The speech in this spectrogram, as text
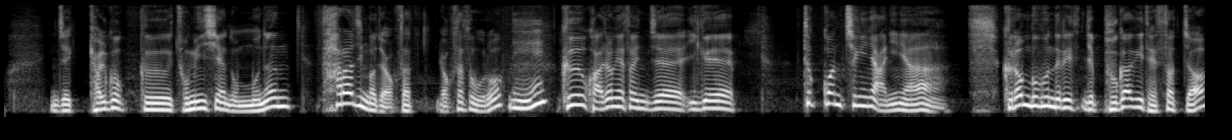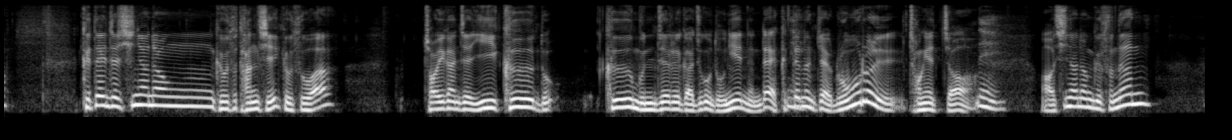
이제 결국 그 조민 씨의 논문은 사라진 거죠 역사 역사 속으로 네. 그 과정에서 이제 이게 특권층이냐 아니냐 그런 부분들이 이제 부각이 됐었죠. 그때 이제 신현영 교수 당시 교수와 저희가 이제 이그그 문제를 가지고 논의했는데 그때는 이제 룰을 정했죠. 네. 어, 신현영 교수는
